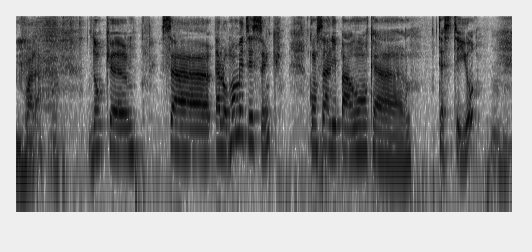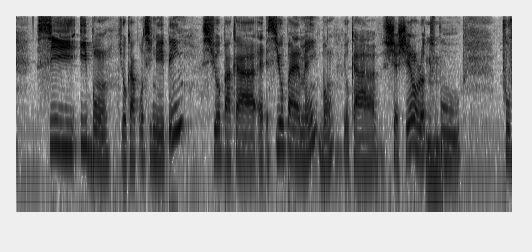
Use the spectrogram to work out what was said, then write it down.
voilà. Donc euh, ça alors moi mettez 5 comme ça les parents qui testé yo. Si ils bon yo ka continuer pays si yo pas ka si yo pas aimé bon yo ka chercher un autre pour pour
